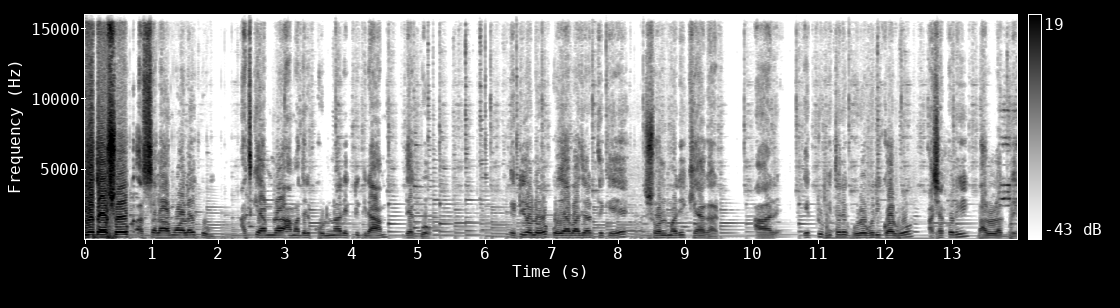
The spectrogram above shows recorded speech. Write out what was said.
প্রিয় দর্শক, আসসালামু আলাইকুম। আজকে আমরা আমাদের খুলনার একটি গ্রাম দেখব। এটি হলো কোয়া বাজার থেকে শোলমারি খেয়াঘাট। আর একটু ভিতরে ঘোরাঘুরি করব, আশা করি ভালো লাগবে।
